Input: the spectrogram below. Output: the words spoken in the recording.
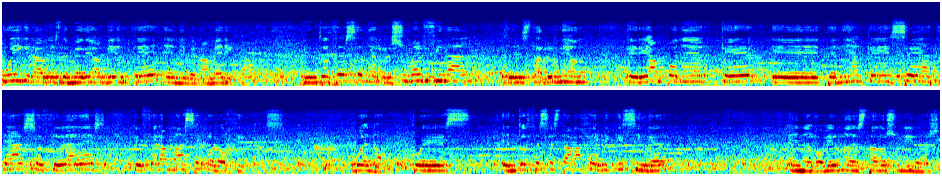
muy graves de medio ambiente en Iberoamérica. Y entonces en el resumen final de esta reunión querían poner que eh, tenían que irse hacia sociedades que fueran más ecológicas. Bueno, pues entonces estaba Henry Kissinger en el gobierno de Estados Unidos.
